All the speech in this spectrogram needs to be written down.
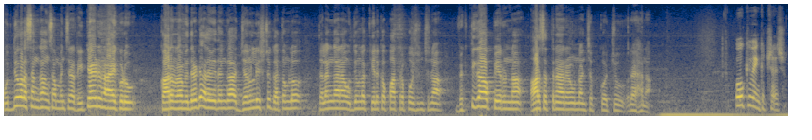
ఉద్యోగుల సంఘానికి సంబంధించిన రిటైర్డ్ నాయకుడు కారం రవీంద్ర రెడ్డి అదేవిధంగా జర్నలిస్టు గతంలో తెలంగాణ ఉద్యమంలో కీలక పాత్ర పోషించిన వ్యక్తిగా పేరున్న ఆర్ సత్యనారాయణ ఉందని చెప్పుకోవచ్చు రెహనా. ఓకే వెంకటరాజు.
